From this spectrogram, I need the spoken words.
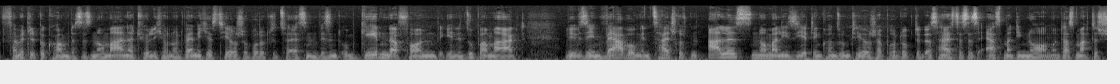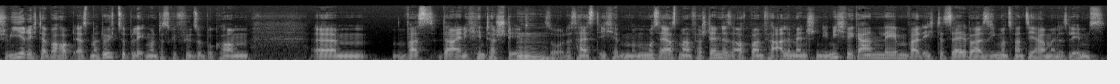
vermittelt bekommen, dass es normal, natürlich und notwendig ist, tierische Produkte zu essen. Wir sind umgeben davon, wir gehen in den Supermarkt, wir sehen Werbung in Zeitschriften, alles normalisiert den Konsum tierischer Produkte. Das heißt, das ist erstmal die Norm und das macht es schwierig, da überhaupt erstmal durchzublicken und das Gefühl zu bekommen, ähm, was da eigentlich hintersteht. So, das heißt, ich muss erstmal Verständnis aufbauen für alle Menschen, die nicht vegan leben, weil ich das selber 27 Jahre meines Lebens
